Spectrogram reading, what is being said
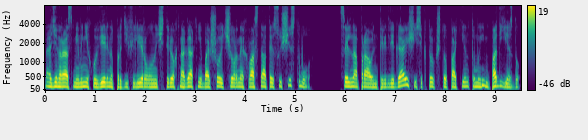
Один раз мимо них уверенно продефилировало на четырех ногах небольшое черное хвостатое существо, целенаправленно передвигающееся к только что покинутому им подъезду.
